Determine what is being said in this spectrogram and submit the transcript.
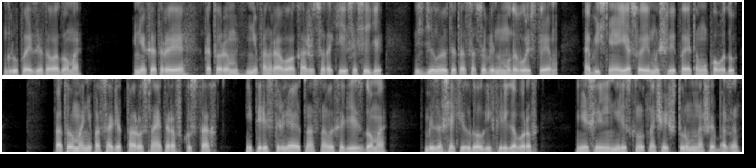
группа из этого дома. Некоторые, которым не по нраву окажутся такие соседи, — сделают это с особенным удовольствием, объясняя я свои мысли по этому поводу. Потом они посадят пару снайперов в кустах и перестреляют нас на выходе из дома, безо всяких долгих переговоров, если не рискнут начать штурм нашей базы.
